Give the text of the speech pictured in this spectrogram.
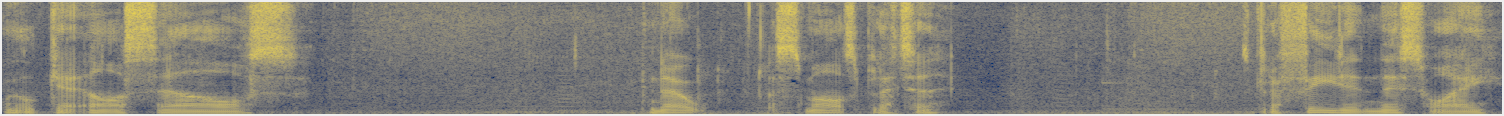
we'll get ourselves... No, a smart splitter. It's going to feed in this way.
